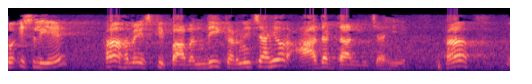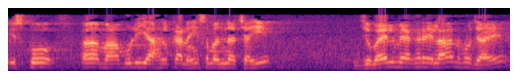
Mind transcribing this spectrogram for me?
تو اس لیے ہاں ہمیں اس کی پابندی کرنی چاہیے اور عادت ڈالنی چاہیے۔ ہاں اس کو معمولی یا ہلکا نہیں سمجھنا چاہیے۔ جبیل میں اگر اعلان ہو جائے،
